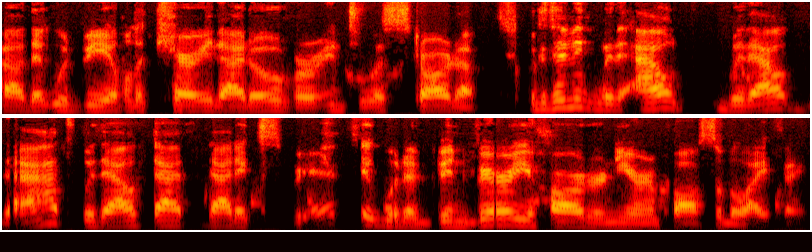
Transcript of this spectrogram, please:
uh, that would be able to carry that over into a startup. Because I think without without that, without that that experience, it would have been very hard or near impossible, I think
